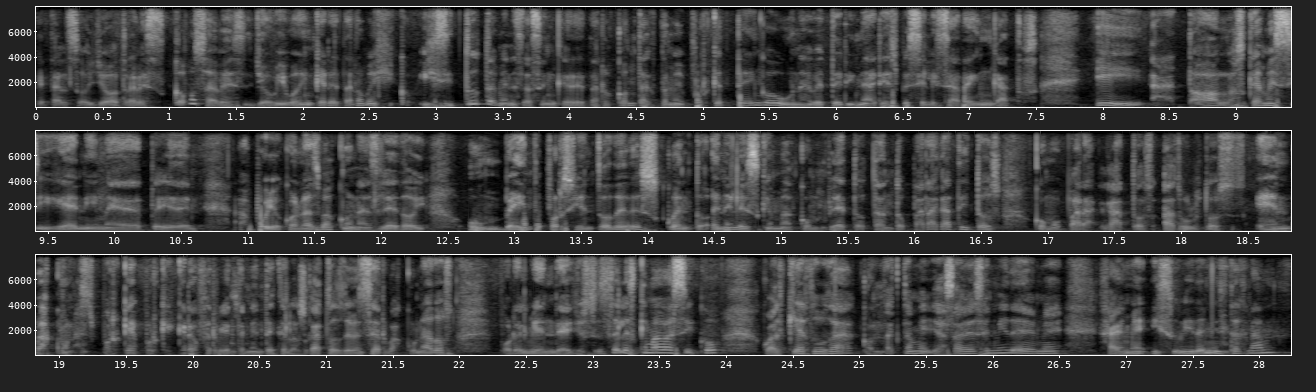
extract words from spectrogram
¿Qué tal? Soy yo otra vez. Como sabes, yo vivo en Querétaro, México. Y si tú también estás en Querétaro, contáctame porque tengo una veterinaria especializada en gatos. Y a todos los que me siguen y me piden apoyo con las vacunas, le doy un 20% de descuento en el esquema completo, tanto para gatitos como para gatos adultos en vacunas. ¿Por qué? Porque creo fervientemente que los gatos deben ser vacunados por el bien de ellos. Es el esquema básico. Cualquier duda, contáctame, ya sabes, en mi DM, Jaime y su vida en Instagram.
